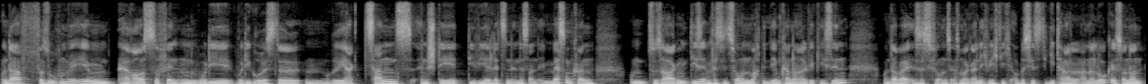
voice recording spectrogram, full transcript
Und da versuchen wir eben herauszufinden, wo die, wo die größte hm, Reaktanz entsteht, die wir letzten Endes dann eben messen können, um zu sagen, diese Investition macht in dem Kanal wirklich Sinn. Und dabei ist es für uns erstmal gar nicht wichtig, ob es jetzt digital oder analog ist, sondern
